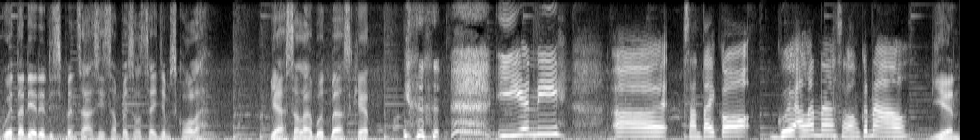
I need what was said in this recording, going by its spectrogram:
gue tadi ada dispensasi sampai selesai jam sekolah. Biasalah buat basket. iya nih, eh santai kok. Gue Alana, salam kenal. Gian.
